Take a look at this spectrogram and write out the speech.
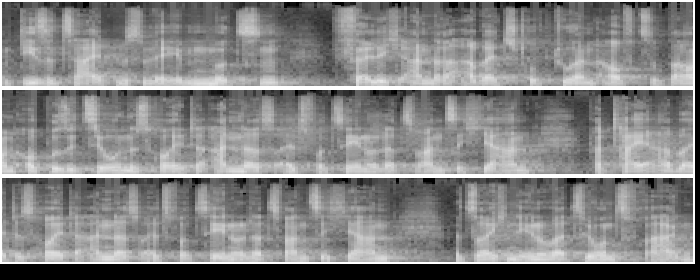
Und diese Zeit müssen wir eben nutzen, völlig andere Arbeitsstrukturen aufzubauen. Opposition ist heute anders als vor 10 oder 20 Jahren. Parteiarbeit ist heute anders als vor 10 oder 20 Jahren. Mit solchen Innovationsfragen,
